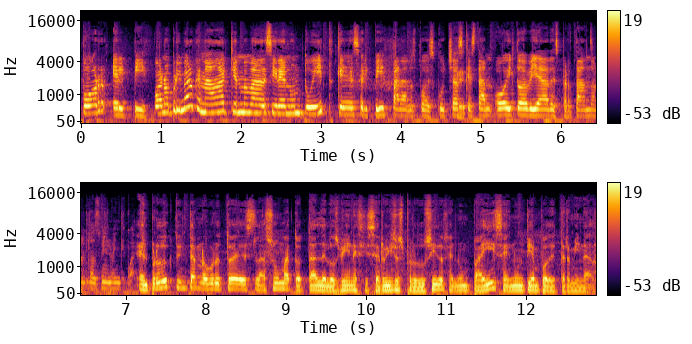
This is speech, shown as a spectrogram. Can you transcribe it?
por el PIB. Bueno, primero que nada, ¿quién me va a decir en un tuit qué es el PIB para los podescuchas eh. que están hoy todavía despertando en el 2024? El Producto Interno Bruto es la suma total de los bienes y servicios producidos en un país en un tiempo determinado.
